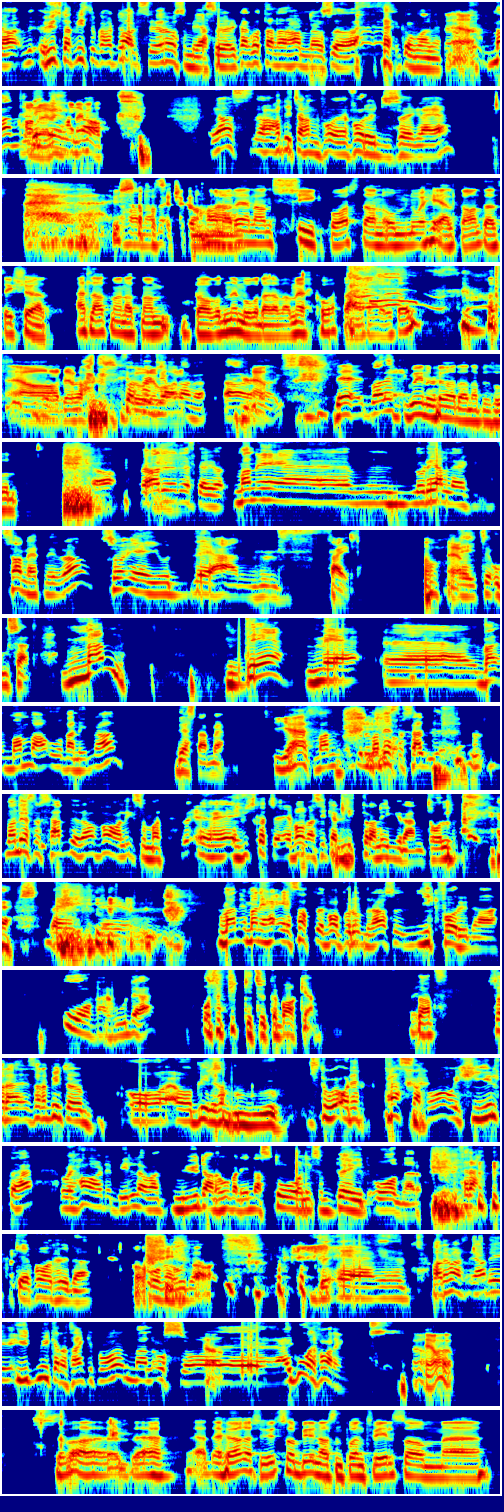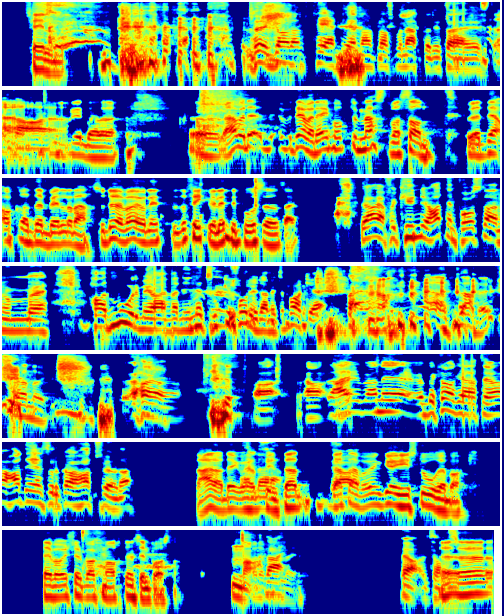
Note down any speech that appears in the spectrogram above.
Ja, husk at hvis dere har Dag Sørås som gjest, så det kan godt hende han også kommer. Ja. Men Han det er, han er mat. ja, Hadde ikke han for- forhudsgreie? Husker faktisk ikke hva Han han hadde en eller annen syk påstand om noe helt annet enn seg sjøl. Et eller annet med at man barnemordere var mer kåte enn sånn? Ja, det var, jo, det Selvfølgelig var han det. Gå inn og hør den episoden. Ja, ja det, det skal jeg gjøre. Men jeg, når det gjelder sannheten i det, da, så er jo det her feil. Det er ikke omsett. Men det med eh, mamma og venninna. Det stemmer. Yes! Men, men, det skjedde, men det som skjedde da, var liksom at eh, Jeg husker ikke, jeg var vel sikkert litt yngre enn tolv. Eh, men men jeg, jeg satt, var på rommet der, og så gikk forhuda over hodet, og så fikk jeg ikke tilbake igjen. Så det, så det begynte å, å, å bli liksom sto, Og det pressa på, og hylte. Og jeg har det bildet av at mudene og hun venninna står liksom bøyd over og trekker forhudet Det er, ja, det, vært, ja, det er ydmykende å tenke på, men også eh, en god erfaring. Ja, ja. Det, var, det, ja, det høres ut som begynnelsen på en tvilsom eh, film. Det er garantert en eller annen plass på nettet. Dette her. ja, ja. Eh, nei, men det, det var det jeg håpte mest var sant. Det, akkurat det bildet der. Så det var jo litt, Da fikk vi litt i pose og sekk. Ja, ja, for kunne jo hatt en påstand om uh, Har mor mi og en venninne trukket forhuden min tilbake? Ja, den er fin. Ja, ja, ja. Ja, ja, nei, men jeg beklager at jeg hadde en som dere har hatt før, da. Nei da, det går helt fint. Det, dette ja. var jo en gøy historie bak. Det var jo ikke det bak Martin sin påstand. Nei. Nei. Ja, ikke sant. Eh,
